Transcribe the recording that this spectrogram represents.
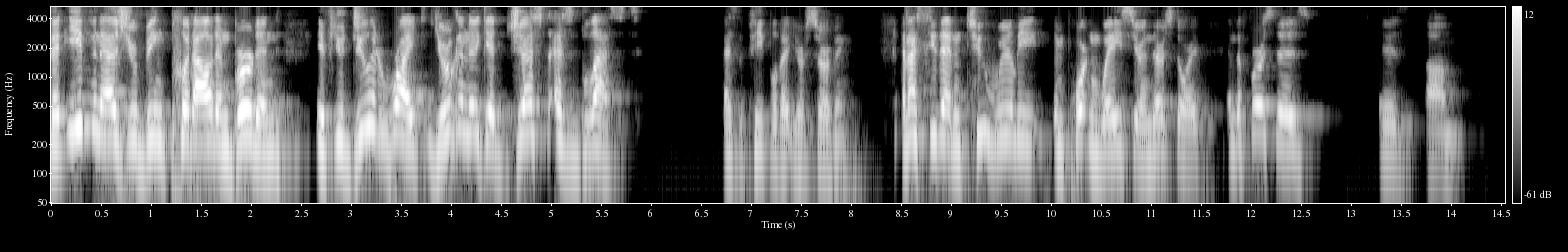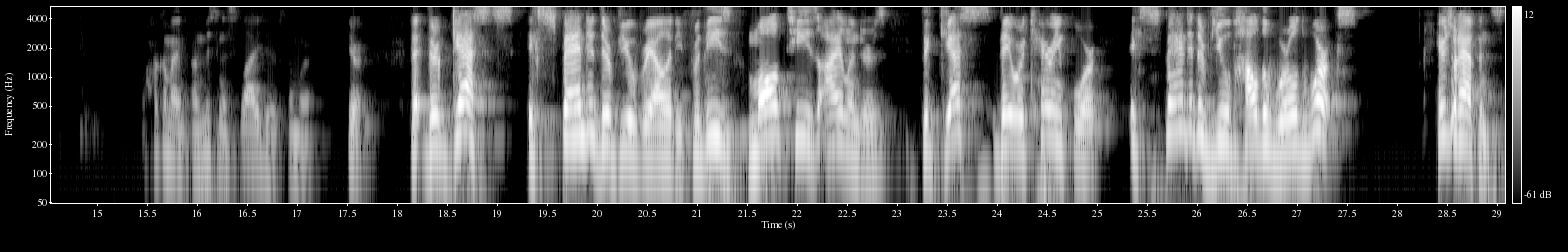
That even as you're being put out and burdened, if you do it right, you're going to get just as blessed as the people that you're serving. And I see that in two really important ways here in their story. And the first is, is um, how come I, I'm missing a slide here somewhere? Here. That their guests expanded their view of reality. For these Maltese islanders, the guests they were caring for expanded their view of how the world works. Here's what happens.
